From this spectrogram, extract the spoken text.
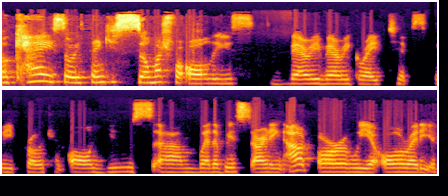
okay, so thank you so much for all these very, very great tips we probably can all use, um, whether we're starting out or we are already a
